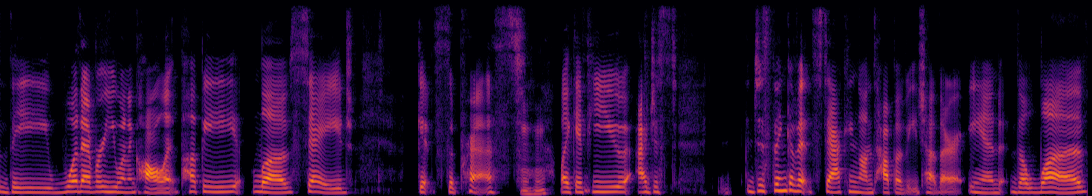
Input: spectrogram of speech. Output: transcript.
the whatever you want to call it, puppy love stage gets suppressed. hmm Like if you I just just think of it stacking on top of each other and the love,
